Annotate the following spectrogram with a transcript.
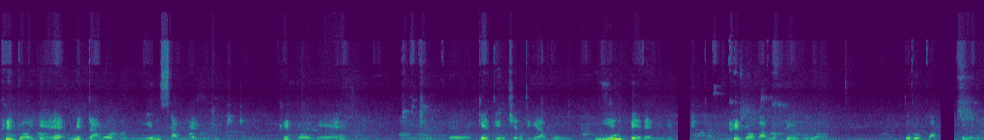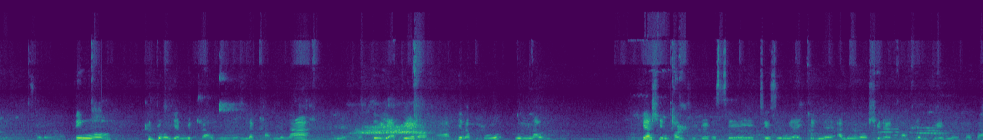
ခရစ်တော်ရဲ့မေတ္တာတော်ကိုငင်းဆန်တဲ့လူတွေဖြစ်တယ်ခရစ်တော်ရဲ့ ကဲတင်ချင်းတရားကိုငင်းပယ်တဲ့လူတွေခရစ်တော်ကမပယ်ဘူးနော်သူတို့ကပယ်တယ်ဆိုတော့တင်ရောခရစ်တော်ရဲ့မေတ္တာကိုလက်ခံမလားသူရပြတော့ဟာပြတော့ကိုသူလောင်းရရှင်ကောင်းကြည့်ပဲစေကျေးဇူးများတင်တယ်အလိုတော်ရှိတဲ့အခါပြန်တွေ့မယ်ပါပါ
